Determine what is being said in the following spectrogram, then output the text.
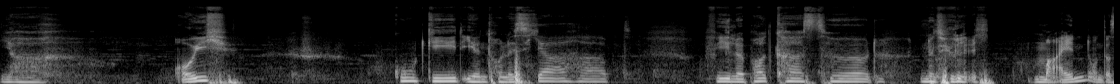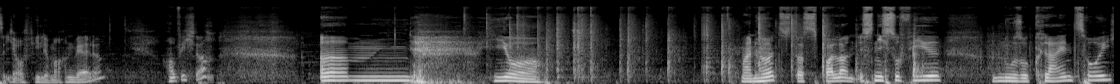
ja euch gut geht, ihr ein tolles Jahr habt, viele Podcasts hört, natürlich mein und dass ich auch viele machen werde, hoffe ich doch. Ähm, ja. Man hört, das Ballern ist nicht so viel, nur so Kleinzeug.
